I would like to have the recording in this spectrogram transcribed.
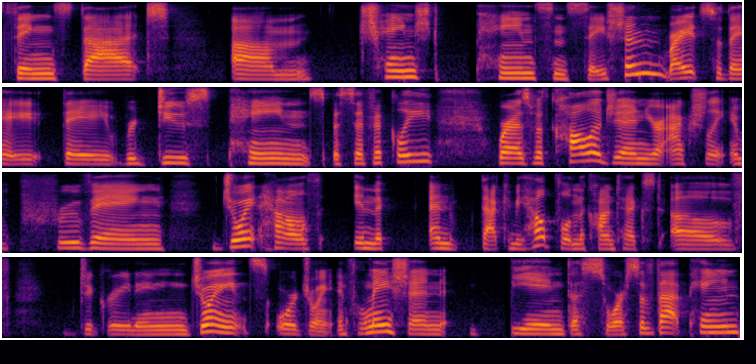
things that um, changed pain sensation right so they they reduce pain specifically whereas with collagen you're actually improving joint health in the and that can be helpful in the context of degrading joints or joint inflammation being the source of that pain.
